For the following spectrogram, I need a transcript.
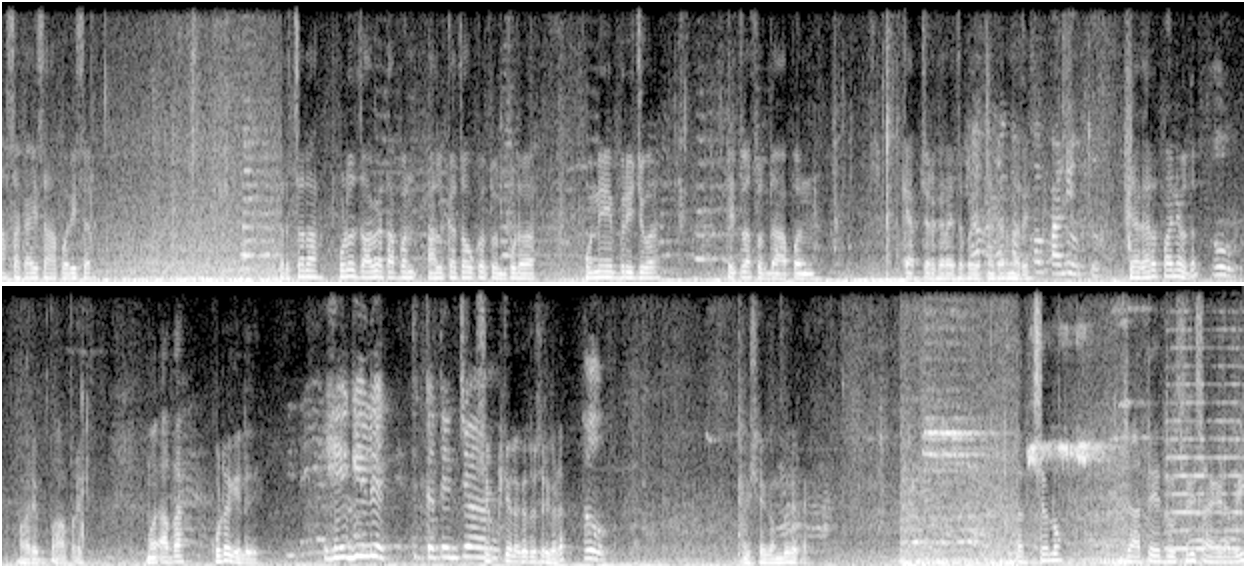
असा काहीसा हा परिसर. तर चला पुढं जाऊयात आपण अलका चौकातून पुढं पुणे ब्रिजवर तिथला सुद्धा आपण कॅप्चर करायचा प्रयत्न करणार? आहे पाणी होतं. त्या घरात पाणी होतं? हो. अरे बापरे. मग आता कुठं गेले हे गेले तिथं त्यांच्या शिफ्ट केलं का दुसरीकडं? हो. विषय गंभीर आहे. काय तर चलो जाते दूसरी साइड अभी.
